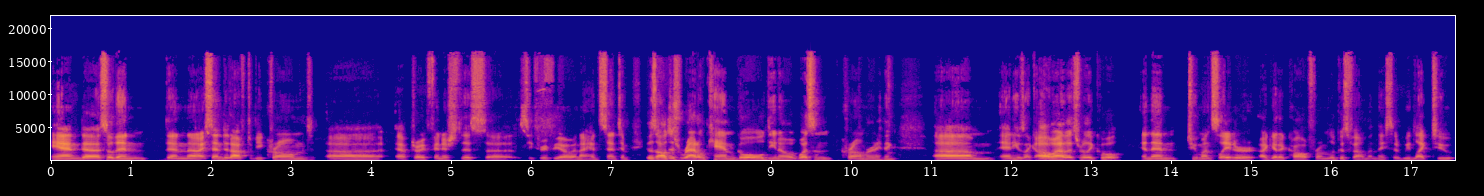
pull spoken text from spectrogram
and uh, so then then uh, I send it off to be chromed uh, after I finished this uh, C3PO, and I had sent him. It was all just rattle can gold, you know. It wasn't chrome or anything. Um, and he was like, "Oh wow, that's really cool." And then two months later, I get a call from Lucasfilm, and they said we'd like to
